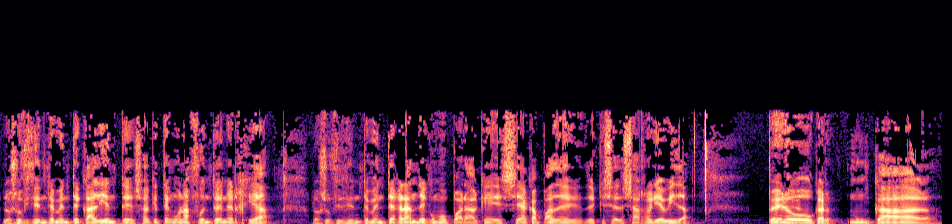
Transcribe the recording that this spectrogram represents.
lo suficientemente caliente, o sea, que tenga una fuente de energía lo suficientemente grande como para que sea capaz de, de que se desarrolle vida. Pero, claro, nunca,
